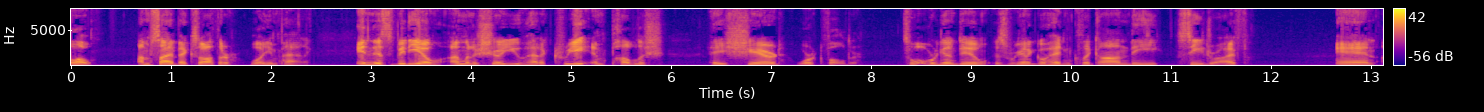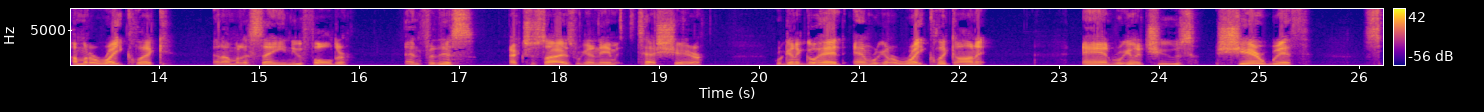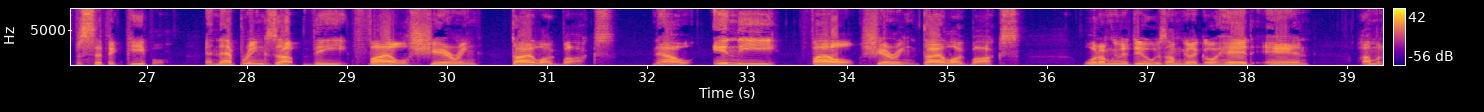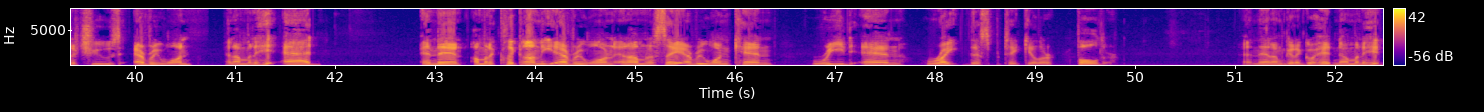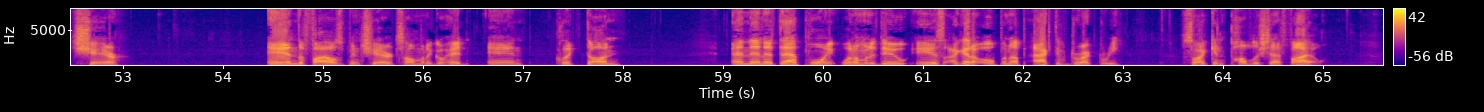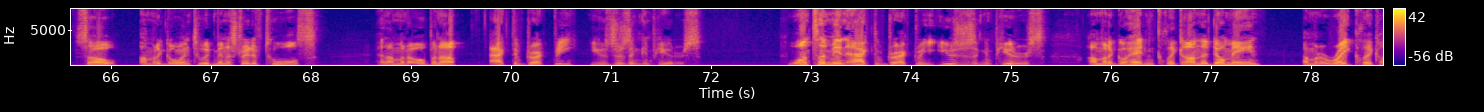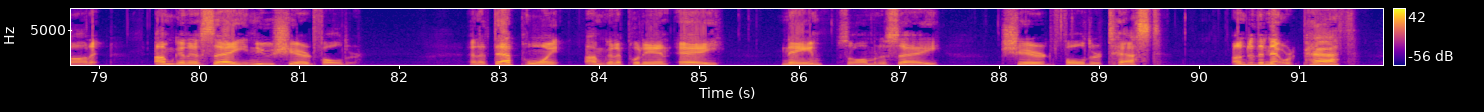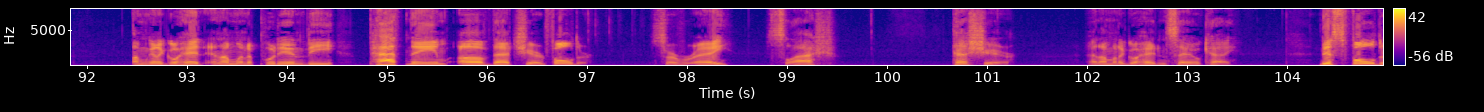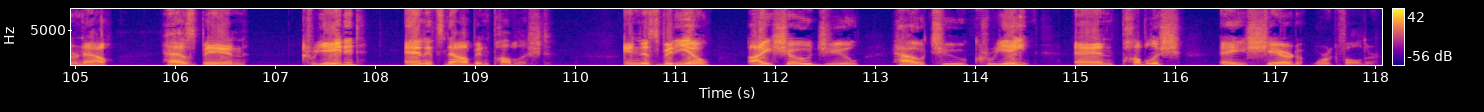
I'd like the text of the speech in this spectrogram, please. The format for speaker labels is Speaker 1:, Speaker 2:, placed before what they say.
Speaker 1: Hello, I'm Sybex author William Panek. In this video, I'm going to show you how to create and publish a shared work folder. So what we're going to do is we're going to go ahead and click on the C drive and I'm going to right click and I'm going to say new folder and for this exercise we're going to name it test share. We're going to go ahead and we're going to right click on it and we're going to choose share with specific people and that brings up the file sharing dialog box. Now, in the file sharing dialog box, what I'm going to do is I'm going to go ahead and I'm going to choose everyone and I'm going to hit add. And then I'm going to click on the everyone and I'm going to say everyone can read and write this particular folder. And then I'm going to go ahead and I'm going to hit share. And the file's been shared, so I'm going to go ahead and click done. And then at that point, what I'm going to do is I got to open up Active Directory so I can publish that file. So I'm going to go into Administrative Tools and I'm going to open up Active Directory Users and Computers. Once I'm in Active Directory Users and Computers, I'm going to go ahead and click on the domain. I'm going to right click on it. I'm going to say New Shared Folder. And at that point, I'm going to put in a name. So I'm going to say shared folder test. Under the network path, I'm going to go ahead and I'm going to put in the path name of that shared folder. Server A slash test share. And I'm going to go ahead and say OK. This folder now has been created and it's now been published. In this video, I showed you how to create and publish a shared work folder.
